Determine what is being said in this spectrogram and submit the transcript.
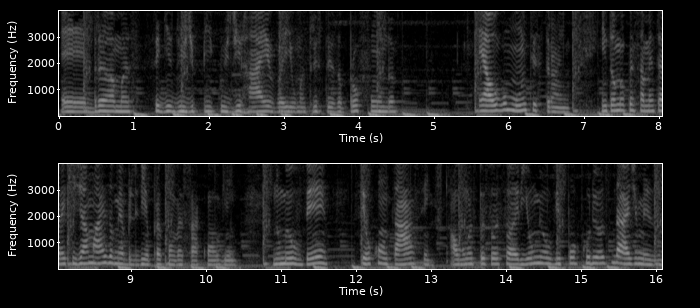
é, dramas seguidos de picos de raiva e uma tristeza profunda. É algo muito estranho. Então meu pensamento era que jamais eu me abriria para conversar com alguém. No meu ver, se eu contasse, algumas pessoas só iriam me ouvir por curiosidade mesmo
